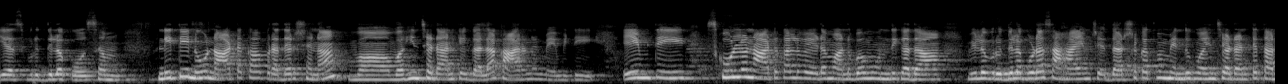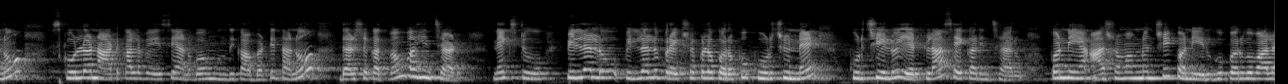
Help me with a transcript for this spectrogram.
ఎస్ వృద్ధుల కోసం. నితిను నాటక ప్రదర్శన వహించడానికి గల కారణం ఏమిటి? ఏమిటి? స్కూల్లో నాటకాలు వేయడం అనుభవం ఉంది కదా? వీళ్ళు వృద్ధులకు కూడా సహాయం చే దర్శకత్వం ఎందుకు వహించాడంటే తను స్కూల్లో నాటకాలు వేసే అనుభవం ఉంది కాబట్టి తను దర్శకత్వం వహించాడు. నెక్స్ట్ పిల్లలు పిల్లలు ప్రేక్షకుల కొరకు కూర్చునే కుర్చీలు ఎట్లా సేకరించారు? కొన్ని ఆశ్రమం నుంచి కొన్ని ఇరుగు పొరుగు వాళ్ళ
